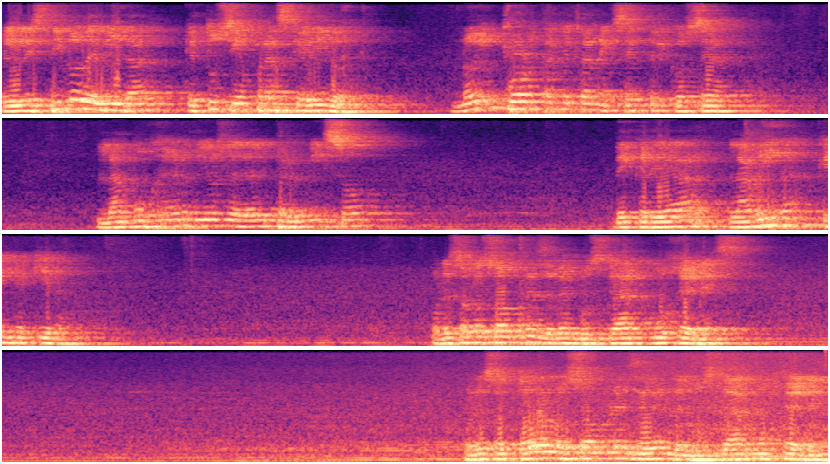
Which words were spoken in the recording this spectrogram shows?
el estilo de vida que tú siempre has querido. No importa qué tan excéntrico sea, la mujer Dios le da el permiso de crear la vida que ella quiera. Por eso los hombres deben buscar mujeres. Por eso todos los hombres deben de buscar mujeres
